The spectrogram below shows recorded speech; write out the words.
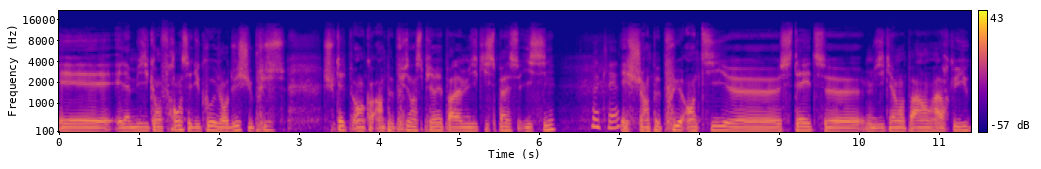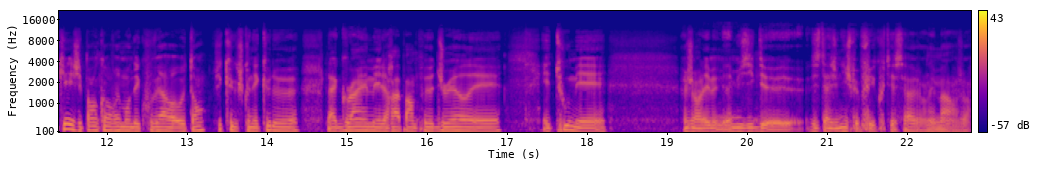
et, et la musique en France. Et du coup, aujourd'hui, je suis plus, je suis peut-être encore un peu plus inspiré par la musique qui se passe ici. Et je suis un peu plus anti-States musicalement parlant. Alors que UK, j'ai pas encore vraiment découvert autant. J'ai que, je connais que le, la grime et le rap un peu drill et, et tout, mais genre les- la musique de, des États-Unis, je peux plus écouter ça, j'en ai marre. Genre,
